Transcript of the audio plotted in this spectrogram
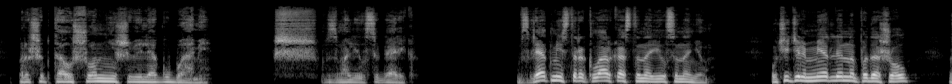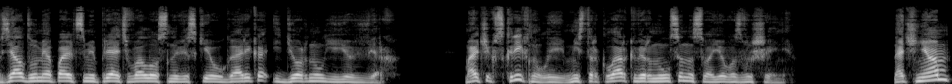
— прошептал Шон, не шевеля губами. — Шш! — взмолился Гарик. Взгляд мистера Кларка остановился на нем. Учитель медленно подошел, взял двумя пальцами прядь волос на виске у Гарика и дернул ее вверх. Мальчик вскрикнул, и мистер Кларк вернулся на свое возвышение. «Начнем.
